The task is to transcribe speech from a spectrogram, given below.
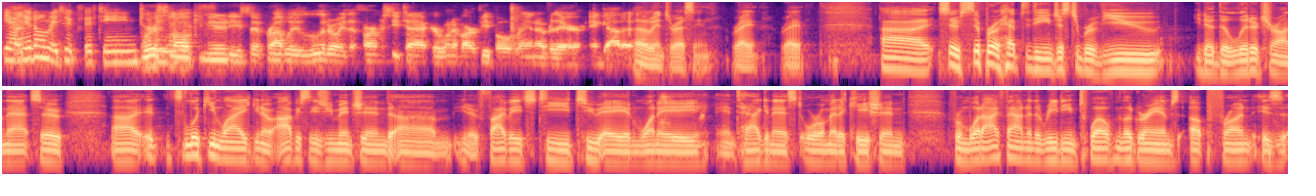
Yeah, it only took 15. We're a small minutes. community, so probably literally the pharmacy tech or one of our people ran over there and got it. Oh, interesting. Right, right. Uh, so cyproheptadine, just to review, you know, the literature on that. So uh, it, it's looking like, you know, obviously as you mentioned, um, you know, 5-HT2A and 1A antagonist oral medication. From what I found in the reading, 12 milligrams up front is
